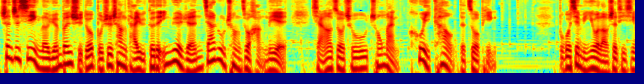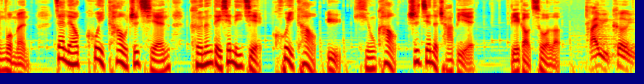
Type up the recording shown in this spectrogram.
甚至吸引了原本许多不是唱台语歌的音乐人加入创作行列，想要做出充满气口的作品。不过谢明佑老师提醒我们，在聊气口之前，可能得先理解气口与腔靠之间的差别，别搞错了。台语、客语、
